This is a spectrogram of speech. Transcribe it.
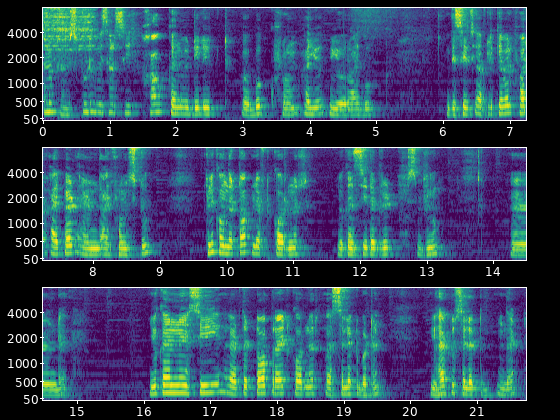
Hello friends, today we shall see how can we delete a book from your iBook. This is applicable for iPad and iPhones too. Click on the top left corner. You can see the grids view and you can see at the top right corner a select button. You have to select that.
